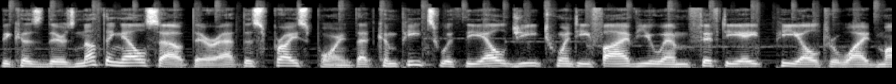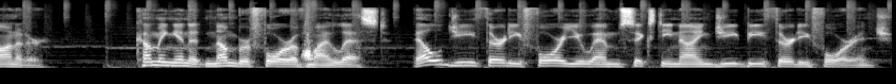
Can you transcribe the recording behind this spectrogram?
because there's nothing else out there at this price point that competes with the LG 25UM 58P ultra-wide monitor. Coming in at number 4 of my list, LG 34UM 69GB 34-inch.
